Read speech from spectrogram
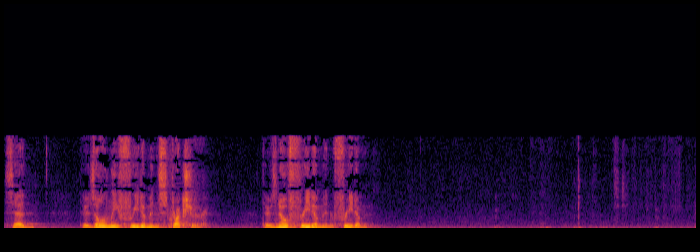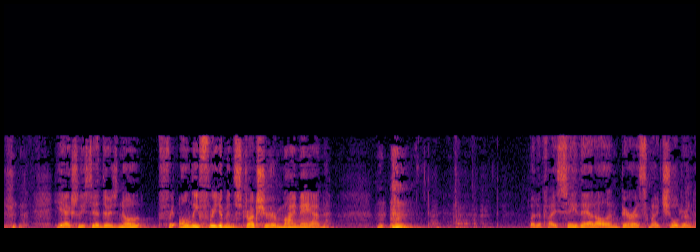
said, There's only freedom in structure. There's no freedom in freedom. he actually said, There's no only freedom in structure, my man. but if I say that, I'll embarrass my children.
